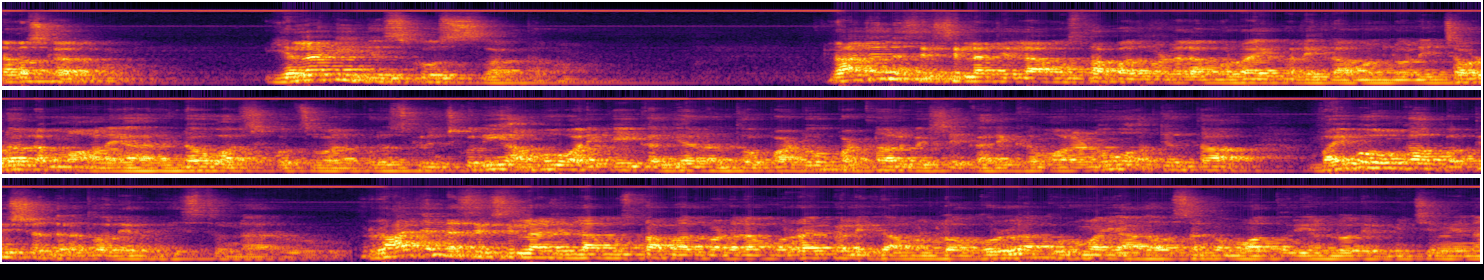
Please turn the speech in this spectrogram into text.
నమస్కారం. ఎలాంటి న్యూస్కు స్వాగతం. రాజన్న సిరిసిల్ల జిల్లా ముస్తాబాద్ మండలం ముర్రాయిపల్లి గ్రామంలోని చౌడాలమ్మ ఆలయ రెండవ వార్షికోత్సవాన్ని పురస్కరించుకుని అమ్మవారికి కళ్యాణంతో పాటు పట్నాలు వేసే కార్యక్రమాలను అత్యంత వైభవంగా భక్తి శ్రద్ధలతో నిర్వహిస్తున్నారు. రాజన్న సిరిసిల్ల జిల్లా ముస్తాబాద్ మండలం ముర్రాయిపల్లి గ్రామంలో గొల్ల కుర్మ యాదవ సంఘం ఆధ్వర్యంలో నిర్మించమైన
